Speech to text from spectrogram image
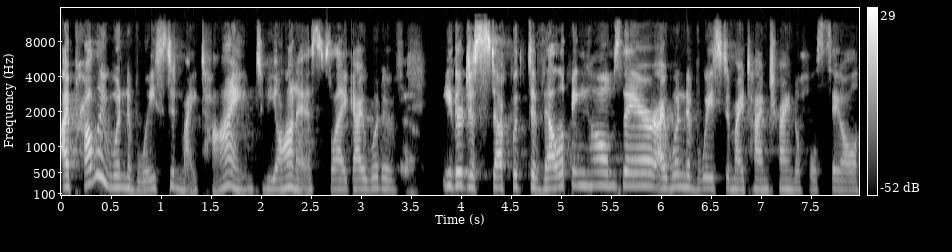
i probably wouldn't have wasted my time to be honest. Like i would have either just stuck with developing homes there. I wouldn't have wasted my time trying to wholesale.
